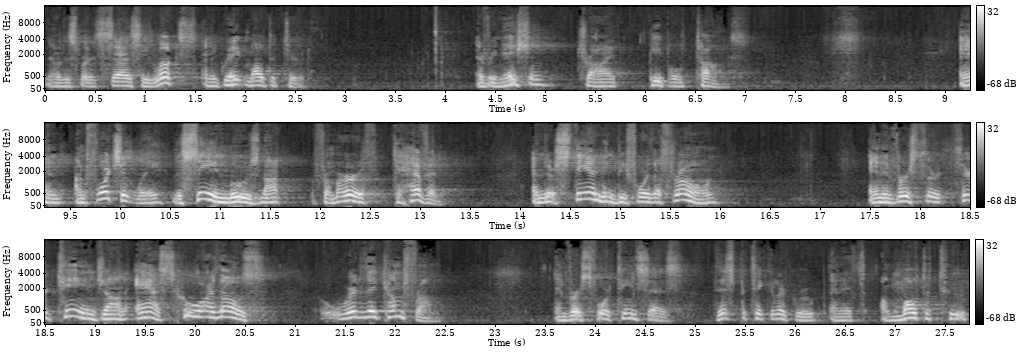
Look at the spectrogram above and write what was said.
Notice what it says He looks, and a great multitude, every nation, tribe, people, tongues. And unfortunately, the scene moves not from earth to heaven. And they're standing before the throne. And in verse 13, John asks, Who are those? Where do they come from? And verse 14 says, This particular group, and it's a multitude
